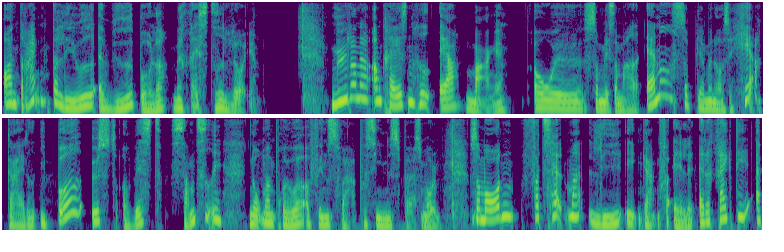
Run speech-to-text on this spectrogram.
og en dreng, der levede af hvide boller med ristet løg. Myterne om kredsenhed er mange, og øh, som med så meget andet, så bliver man også her guidet i både øst og vest samtidig, når man prøver at finde svar på sine spørgsmål. Så Morten, fortæl mig lige en gang for alle. Er det rigtigt, at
